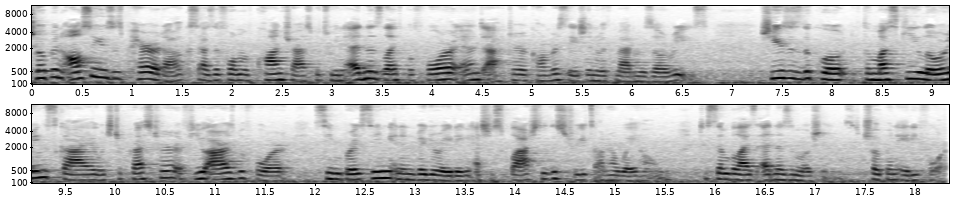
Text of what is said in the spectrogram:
Chopin also uses paradox as a form of contrast between Edna's life before and after her conversation with Mademoiselle Reisz. She uses the quote, the musky, lowering sky, which depressed her a few hours before, seemed bracing and invigorating as she splashed through the streets on her way home, to symbolize Edna's emotions. Chopin 84.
